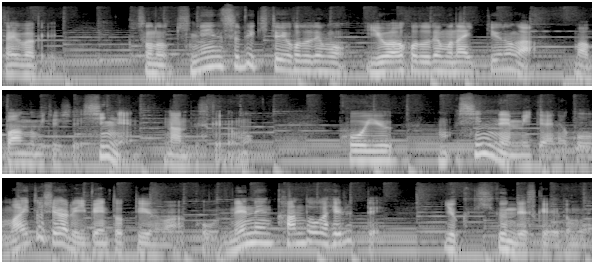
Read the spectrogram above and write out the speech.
というわけでその記念すべきというほどでも祝うほどでもないっていうのが、まあ、番組として新年なんですけどもこういう新年みたいなこう毎年あるイベントっていうのはこう年々感動が減るってよく聞くんですけれども、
